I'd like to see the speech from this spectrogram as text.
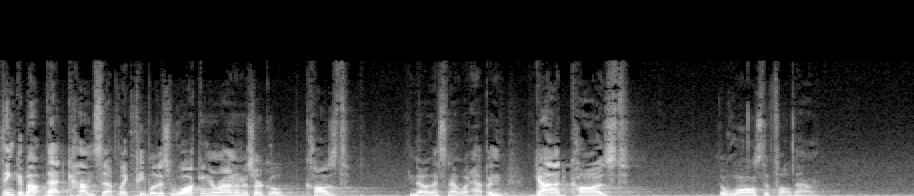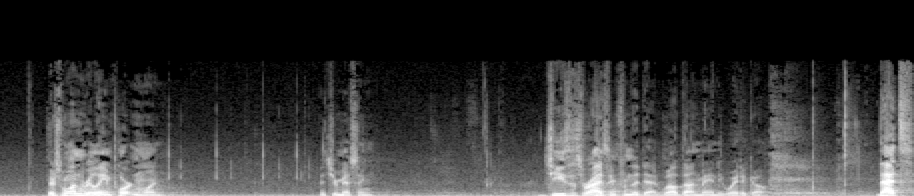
Think about that concept. Like people just walking around in a circle caused, no, that's not what happened. God caused the walls to fall down. There's one really important one that you're missing Jesus rising from the dead. Well done, Mandy. Way to go. That's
